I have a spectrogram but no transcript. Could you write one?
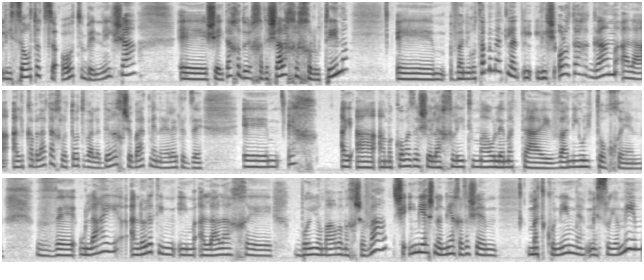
ליצור תוצאות בנישה שהייתה חד- חדשה לך לחלוטין. אה, ואני רוצה באמת לשאול אותך גם על, על קבלת ההחלטות ועל הדרך שבה את מנהלת את זה. אה, איך המקום הזה של להחליט מה עולה מתי, והניהול תוכן, ואולי, אני לא יודעת אם, אם עלה לך, אה, בואי נאמר במחשבה, שאם יש נניח איזה שהם מתכונים מסוימים,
